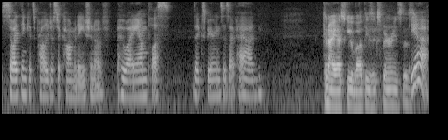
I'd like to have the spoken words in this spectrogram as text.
so I think it's probably just a combination of who I am plus the experiences I've had. Can I ask you about these experiences? Yeah,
